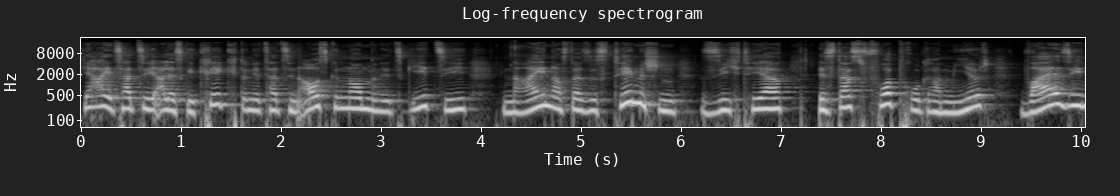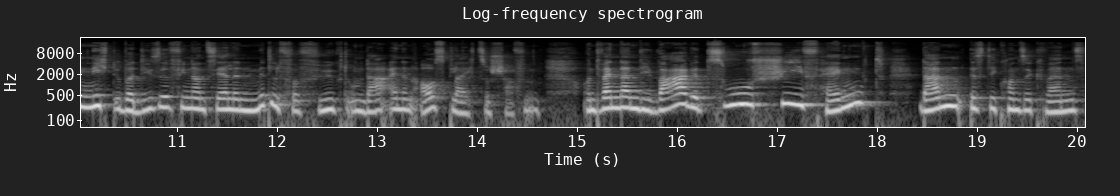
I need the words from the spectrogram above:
ja, jetzt hat sie alles gekriegt und jetzt hat sie ihn ausgenommen und jetzt geht sie. Nein, aus der systemischen Sicht her ist das vorprogrammiert, weil sie nicht über diese finanziellen Mittel verfügt, um da einen Ausgleich zu schaffen. Und wenn dann die Waage zu schief hängt, dann ist die Konsequenz,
